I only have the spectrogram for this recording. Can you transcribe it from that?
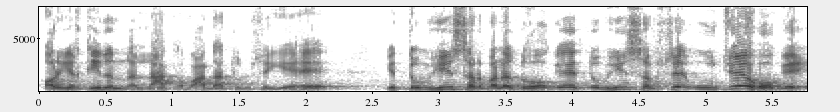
اور یقیناً اللہ کا وعدہ تم سے یہ ہے کہ تم ہی سربلند ہوگے، تم ہی سب سے اونچے ہوگے۔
